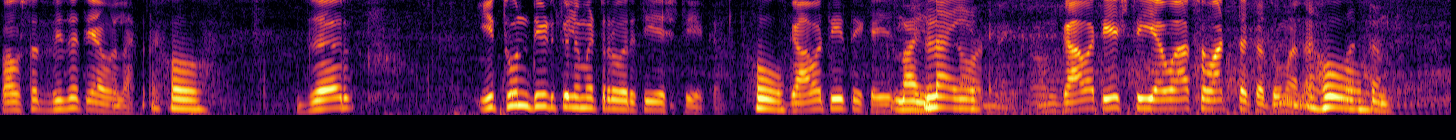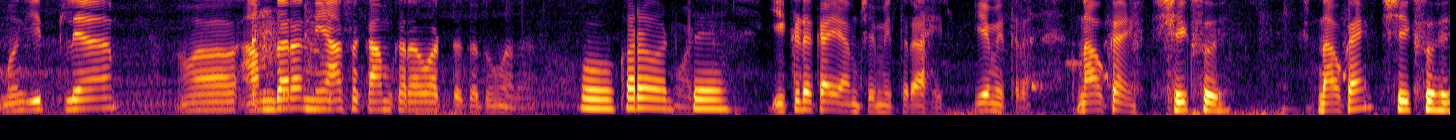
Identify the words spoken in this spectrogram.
पावसात भिजत यावं लागतं. हो. जर इथून दीड किलोमीटर वरती एस टी आहे का? हो. गावात येते का एस नाही. नाही. येत मग गावात एस टी यावं असं वाटतं का तुम्हाला? हो. मग इथल्या अं, आमदारांनी असं काम करावं वाटतं का तुम्हाला? हो करावं वाटतं. इकडे काय आमचे मित्र आहेत? ये मित्र. नाव काय? शेख सोय नाव काय? शेख सोय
